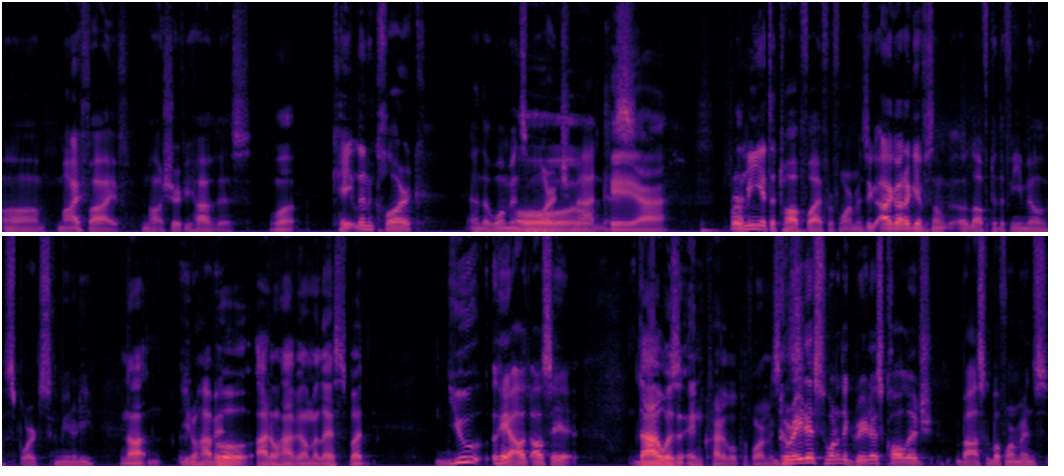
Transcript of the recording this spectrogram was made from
Um, my five. Not sure if you have this. What? Caitlin Clark and the Women's Oh, March Madness. okay, yeah. For me, it's a top five performance. I gotta give some uh, love to the female sports community. Not. You don't have it? Well, I don't have it on my list, but You okay? I'll I'll say it. that was an incredible performance. Greatest, one of the greatest college basketball performance,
